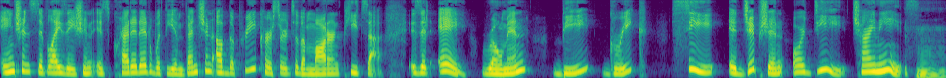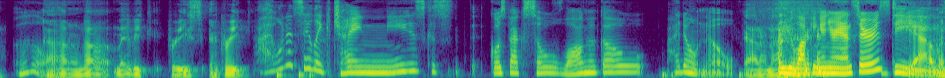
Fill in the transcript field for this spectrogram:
ancient civilization is credited with the invention of the precursor to the modern pizza? Is it A, Roman, B, Greek, C, Egyptian, or D, Chinese? Hmm. Oh, I don't know. Maybe Greece or Greek. I want to say like Chinese because it goes back so long ago. I don't know. I don't know. Are you locking in your answers? D. Yeah, I'm um,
